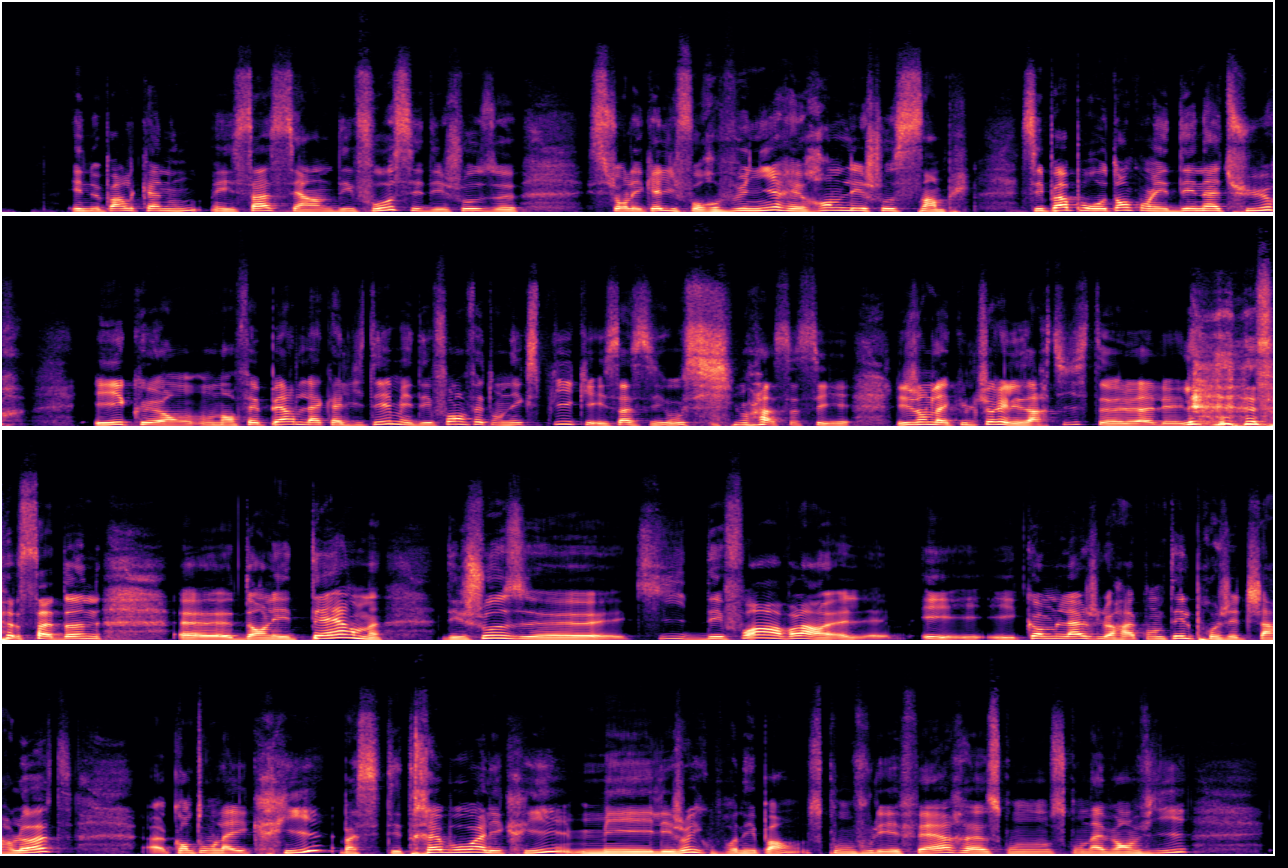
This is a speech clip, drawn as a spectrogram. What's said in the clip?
et ne parle qu'à nous. Et ça, c'est un défaut, c'est des choses euh, sur lesquelles il faut revenir et rendre les choses simples. C'est pas pour autant qu'on les dénature et qu'on on en fait perdre la qualité, mais des fois, en fait, on explique, et ça, c'est aussi, voilà, ça, c'est les gens de la culture et les artistes, là, ça, donne euh, dans les termes des choses euh, qui, des fois, voilà, et, et, comme là, je le racontais, le projet de Charlotte, euh, quand on l'a écrit, bah, c'était très beau à l'écrit, mais les gens, ils comprenaient pas ce qu'on voulait faire, ce qu'on, ce qu'on avait envie.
